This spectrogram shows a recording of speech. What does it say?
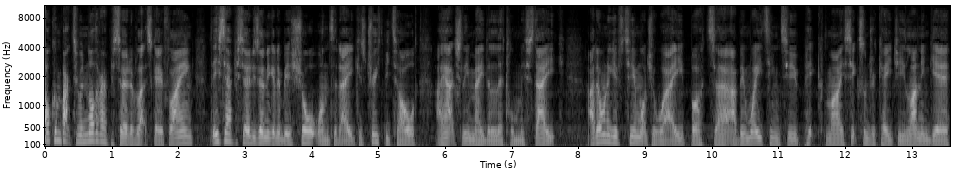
welcome back to another episode of Let's Go Flying. This episode is only going to be a short one today because, truth be told, I actually made a little mistake. I don't want to give too much away, but uh, I've been waiting to pick my 600 kg landing gear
